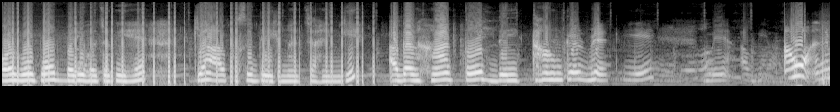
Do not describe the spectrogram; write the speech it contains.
और वो बहुत बड़ी हो चुकी है। क्या आप उसे देखना चाहेंगे? अगर हाँ तो दिल थाम कर बैठिए। मैं अभी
